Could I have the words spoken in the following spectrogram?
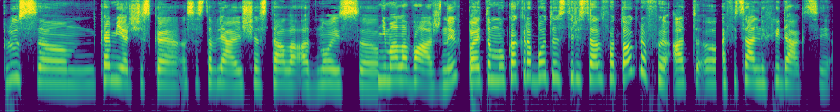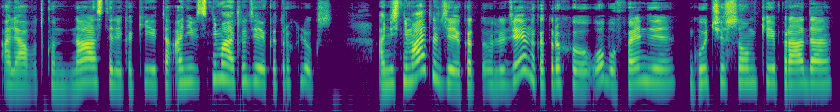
Плюс э, коммерческая составляющая стала одной из э, немаловажных. Поэтому как работают стрит-фотографы от э, официальных редакций, а вот Конднаст или какие-то, они ведь снимают людей, у которых люкс. Они снимают людей, людей, на которых э, обувь Фэнди, Гуччи, сумки, Прада.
